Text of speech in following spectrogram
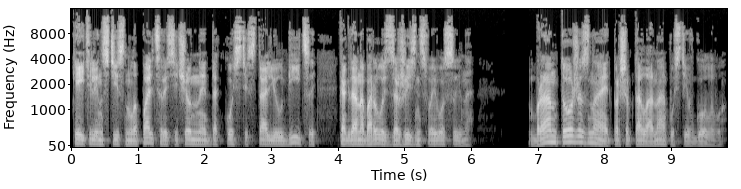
Кейтилин стиснула пальцы, рассеченные до кости сталью убийцы, когда она боролась за жизнь своего сына. «Бран тоже знает», — прошептала она, опустив голову.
